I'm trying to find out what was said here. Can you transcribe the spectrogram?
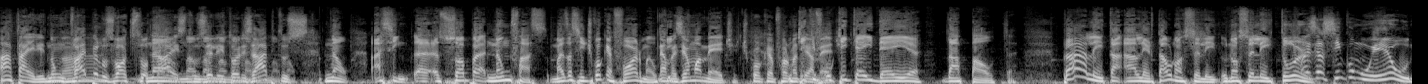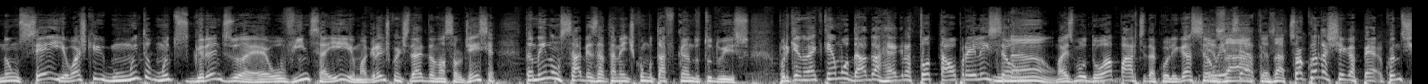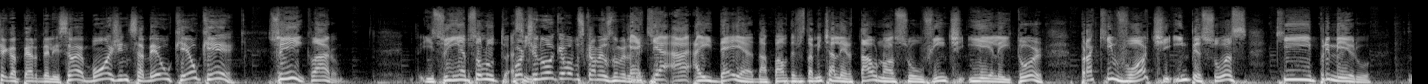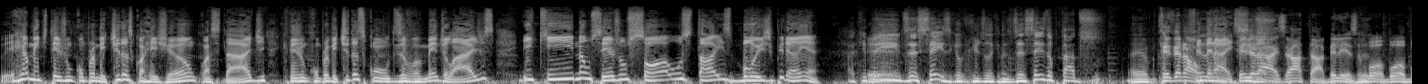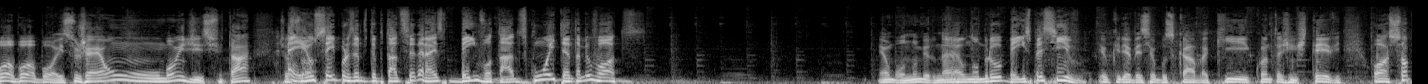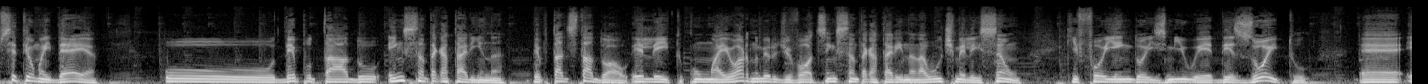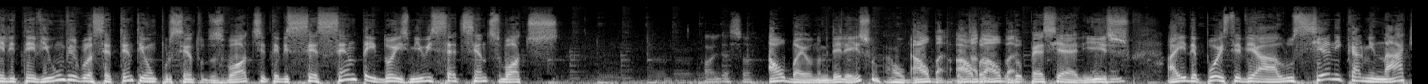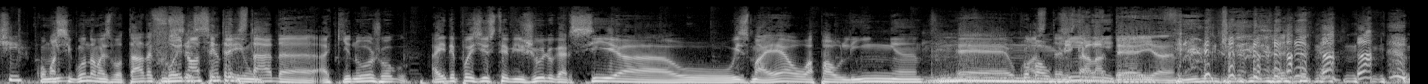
Ah, tá. Ele não vai pelos votos totais Não, não, dos não, eleitores aptos? Não, assim, é, só pra. Não faz. Mas assim, de qualquer forma. Não, que- mas é uma média. De qualquer forma, o que, tem a que- média. o que que é a ideia da pauta? Para alertar, o, nosso eleitor, o nosso eleitor. Mas assim como eu não sei, eu acho que muito, muitos grandes é, ouvintes aí, uma grande quantidade da nossa audiência, também não sabe exatamente como tá ficando tudo isso. Porque não é que tenha mudado a regra total para eleição. Não. Mas mudou a parte da coligação Exato, e etc. exato. Só quando chega, per, quando chega perto da eleição é bom a gente saber o que é o que. Sim, claro. Isso em absoluto. Assim, Continua que eu vou buscar meus números. É aí. que a, a ideia da pauta é justamente alertar o nosso ouvinte e eleitor para que vote em pessoas que, primeiro, realmente estejam comprometidas com a região, com a cidade, que estejam comprometidas com o desenvolvimento de lajes e que não sejam só os tais bois de piranha. Aqui tem 16, que eu acredito aqui, né? 16 deputados. É, Federal. Federais. Federais. Ah, tá. Beleza. Boa, boa, boa, boa, boa. Isso já é um, um bom indício, tá? Deixa É, só- eu sei, por exemplo, de deputados federais bem votados com 80 mil votos. É um bom número, né? É um número bem expressivo. Eu queria ver se eu buscava aqui quanto a gente teve. Ó, só pra você ter uma ideia, o deputado em Santa Catarina, deputado estadual eleito com o maior número de votos em Santa Catarina na última eleição, que foi em 2018, é, ele teve 1,71% dos votos e teve 62.700 votos. Olha só. Alba é o nome dele, é isso? Alba, deputado Alba. do PSL, isso. Aí depois teve a Luciane Carminati como a segunda mais votada com Foi nossa 61. entrevistada aqui no jogo. Aí depois disso teve Júlio Garcia, o Ismael, a Paulinha, é, o Cobalcini, Caladeia.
